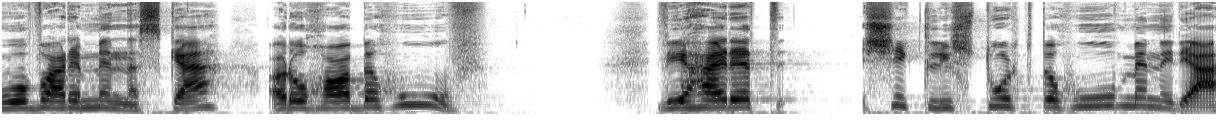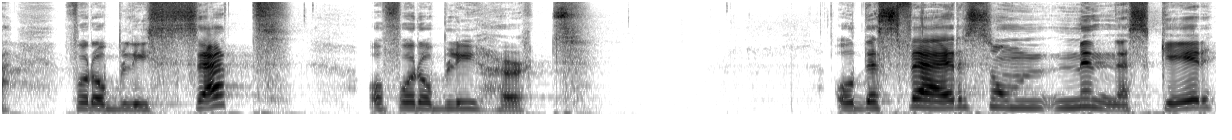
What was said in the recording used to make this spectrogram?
Å være menneske er å ha behov. Vi har et skikkelig stort behov mener jeg, for å bli sett og for å bli hørt. Og dessverre, som mennesker,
